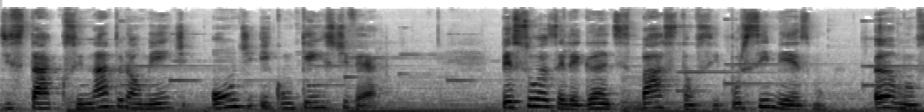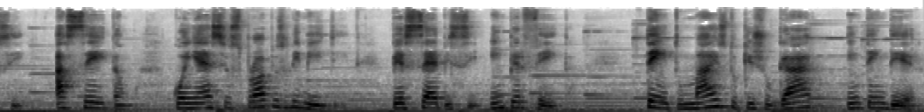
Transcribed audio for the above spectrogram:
destacam-se naturalmente onde e com quem estiver. Pessoas elegantes bastam-se por si mesmo, amam-se, aceitam, conhecem os próprios limites percebe-se imperfeita. Tento mais do que julgar, entender,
